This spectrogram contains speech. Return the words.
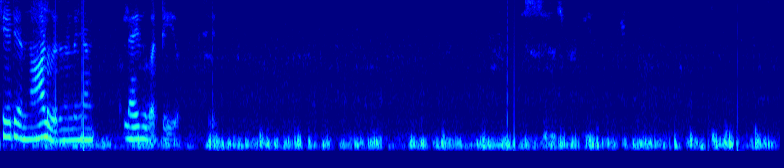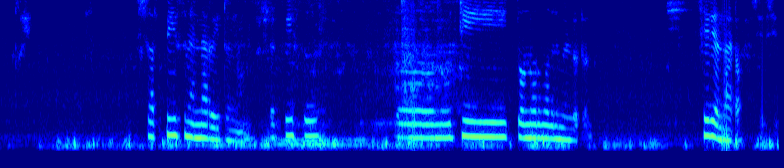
ശരി നാൾ വരുന്നുണ്ട്. ഞാൻ ലൈവ് കട്ട് ചെയ്യും ശരി ഷർട്ട് പീസിന് എന്നാ റേറ്റ് ഒന്നും ഷർട്ട് പീസ് നൂറ്റി തൊണ്ണൂറ് മുതൽ മുകളിലോട്ടുണ്ട് ശരി എന്നാട്ടോ ശരി ശരി.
